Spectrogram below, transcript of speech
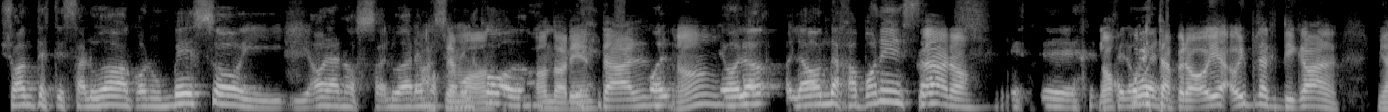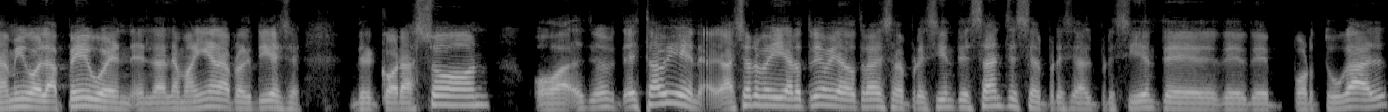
yo antes te saludaba con un beso y, y ahora nos saludaremos Hacemos con el codo. onda oriental, O el- ¿no? O la, la onda japonesa. Claro, este, nos pero cuesta, bueno, pero hoy, hoy practicaban, mi amigo Lapeu en, en la, la mañana practica ese, del corazón, o está bien, ayer veía, el otro día veía otra vez al presidente Sánchez y al, al presidente de, de- de Portugal,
